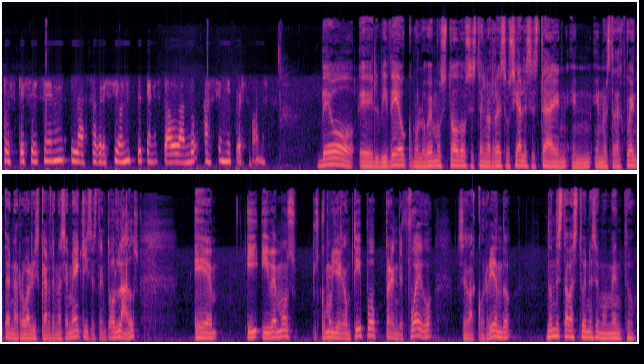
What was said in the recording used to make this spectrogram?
pues que cesen las agresiones que se han estado dando hacia mi persona. Veo el video, como lo vemos todos, está en las redes sociales, está en, en, en nuestra cuenta, en arroba Luis Cárdenas MX, está en todos lados. Eh, y, y, vemos pues, cómo llega un tipo, prende fuego, se va corriendo. ¿Dónde estabas tú en ese momento,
